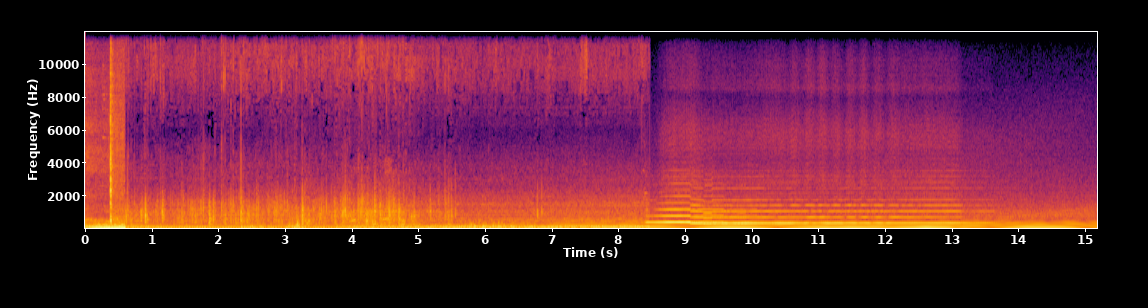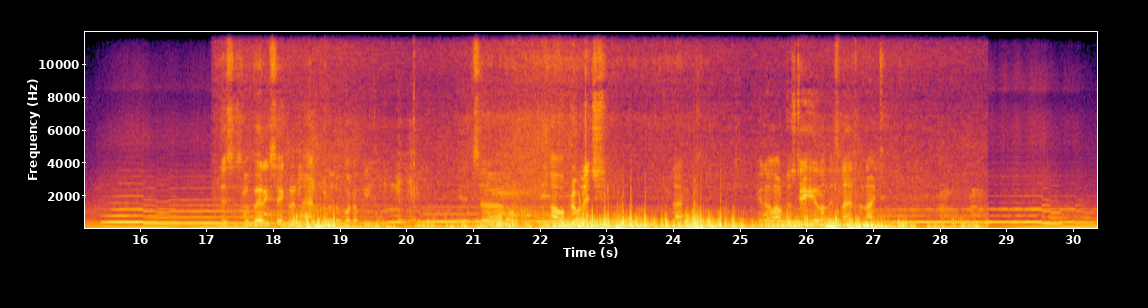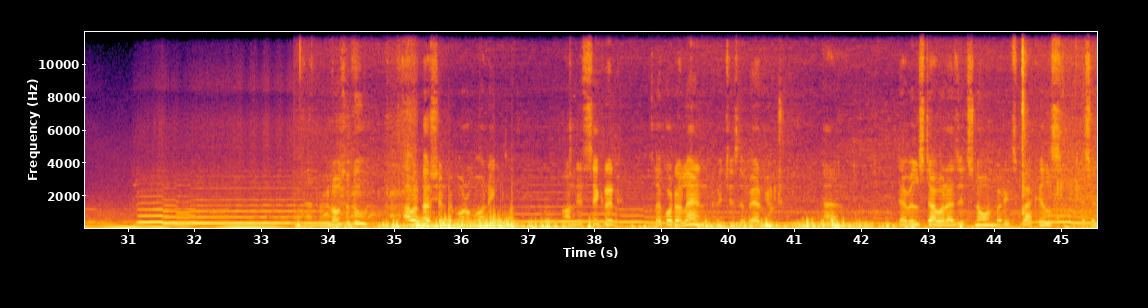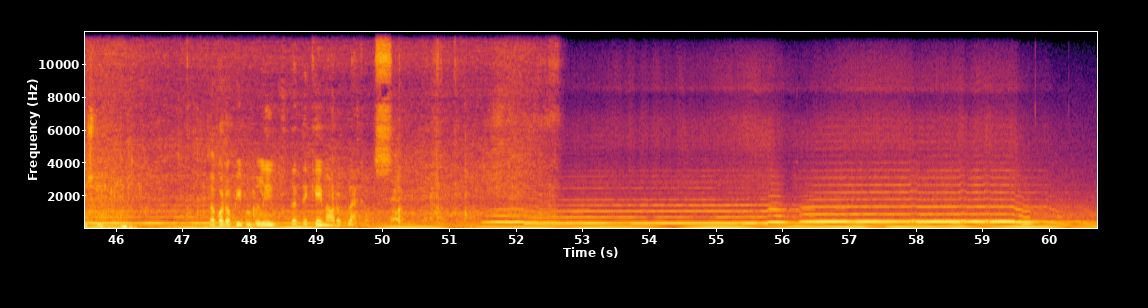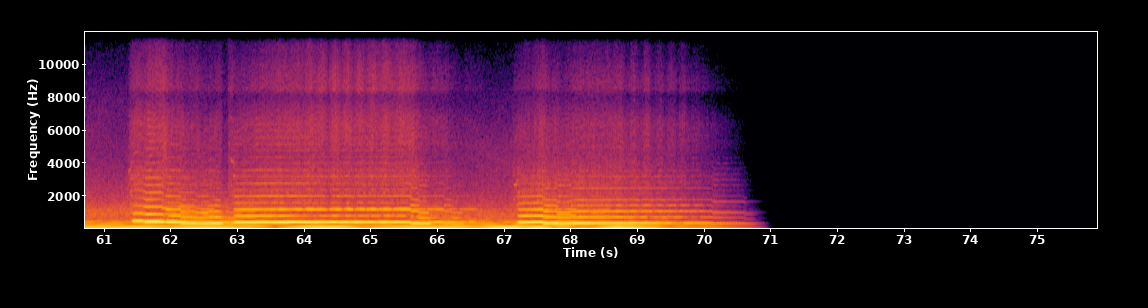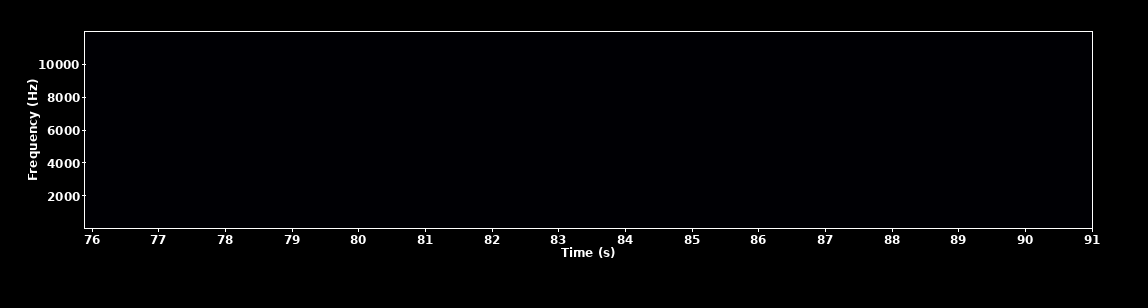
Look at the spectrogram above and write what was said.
Sacred land for the Lakota people. It's uh, our privilege that we're allowed to stay here on this land tonight. And we'll also do our darshan tomorrow morning on this sacred Lakota land, which is the Bear Butte. And Devil's Tower as it's known, but it's Black Hills essentially. Lakota people believe that they came out of Black Hills.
